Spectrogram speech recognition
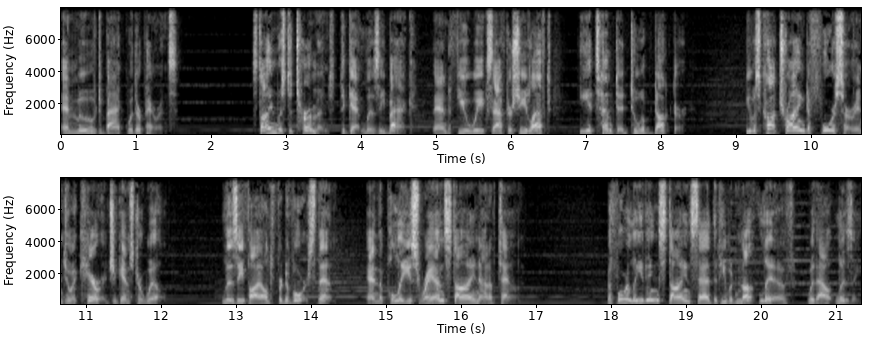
and moved back with her parents. Stein was determined to get Lizzie back, and a few weeks after she left, he attempted to abduct her. He was caught trying to force her into a carriage against her will. Lizzie filed for divorce then, and the police ran Stein out of town. Before leaving, Stein said that he would not live without Lizzie.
